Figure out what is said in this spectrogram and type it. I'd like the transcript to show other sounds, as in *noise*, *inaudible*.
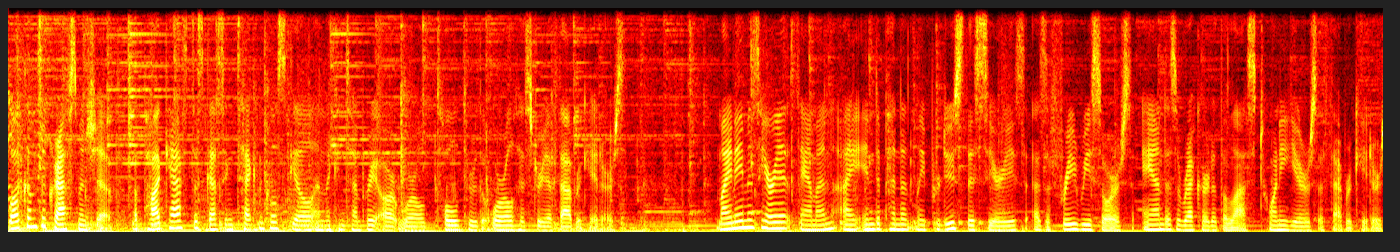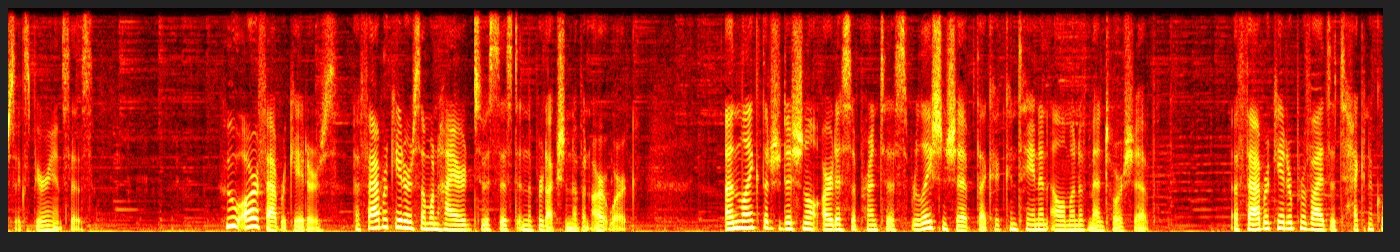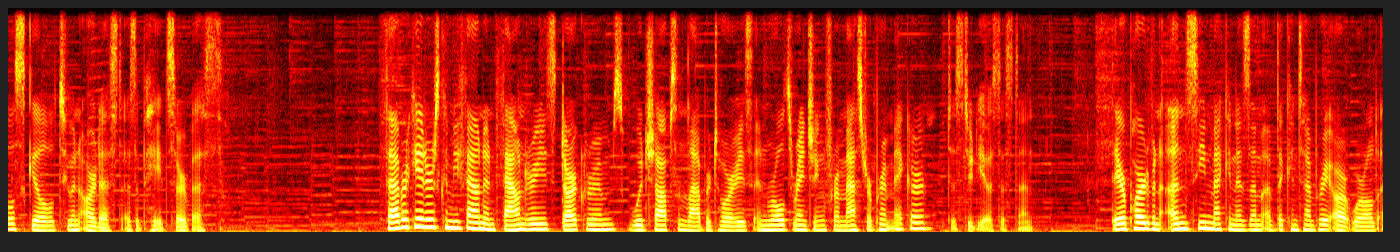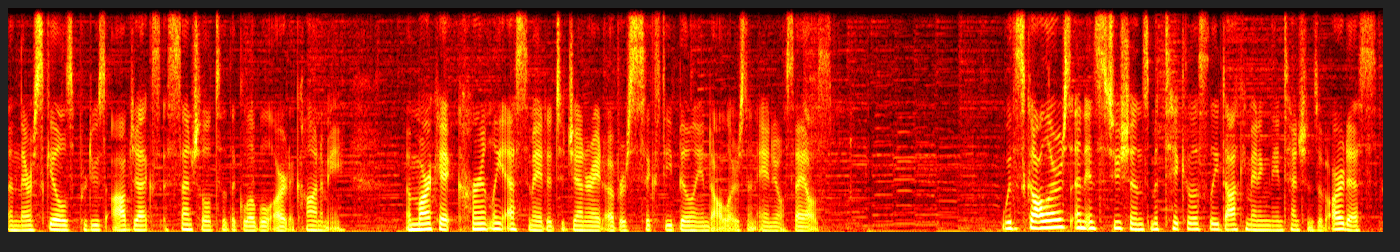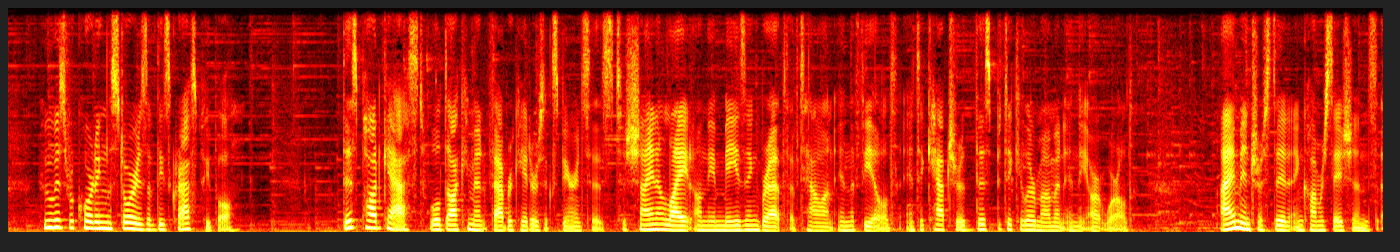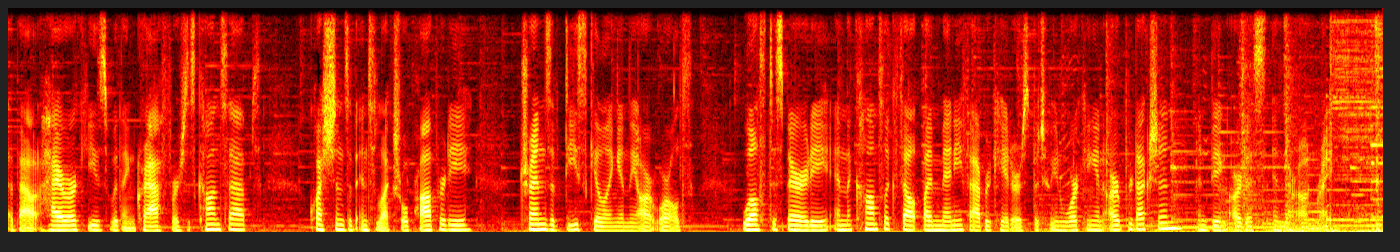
Welcome to Craftsmanship, a podcast discussing technical skill in the contemporary art world told through the oral history of fabricators. My name is Harriet Salmon. I independently produce this series as a free resource and as a record of the last 20 years of fabricators' experiences. Who are fabricators? A fabricator is someone hired to assist in the production of an artwork. Unlike the traditional artist apprentice relationship that could contain an element of mentorship, a fabricator provides a technical skill to an artist as a paid service. Fabricators can be found in foundries, darkrooms, woodshops, and laboratories in roles ranging from master printmaker to studio assistant. They are part of an unseen mechanism of the contemporary art world, and their skills produce objects essential to the global art economy, a market currently estimated to generate over $60 billion in annual sales. With scholars and institutions meticulously documenting the intentions of artists, who is recording the stories of these craftspeople? This podcast will document fabricators' experiences to shine a light on the amazing breadth of talent in the field and to capture this particular moment in the art world. I'm interested in conversations about hierarchies within craft versus concept, questions of intellectual property, trends of de-skilling in the art world, wealth disparity, and the conflict felt by many fabricators between working in art production and being artists in their own right.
